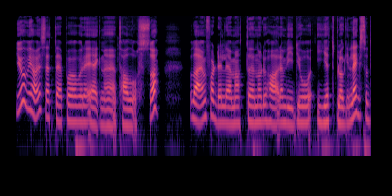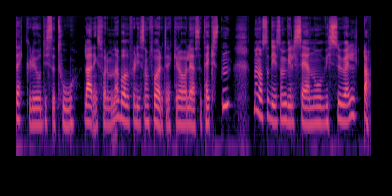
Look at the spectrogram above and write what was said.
Jo, vi har jo sett det på våre egne tall også. Og det er jo en fordel det med at eh, når du har en video i et blogginnlegg, så dekker du jo disse to læringsformene, både for de som foretrekker å lese teksten, men også de som vil se noe visuelt, da.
